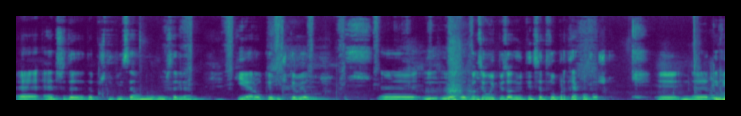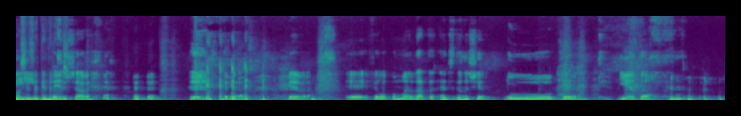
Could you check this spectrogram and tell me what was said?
uh, antes da, da prostituição no, no, Instagram, que era o, os cabelos. Uh, e, e, aconteceu um episódio muito interessante que vou partilhar convosco. Uh, na TV, 1973. vocês sabem. que verão. Que verão. É, foi lá com uma data antes de eu nascer. Uh, verão. E então.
